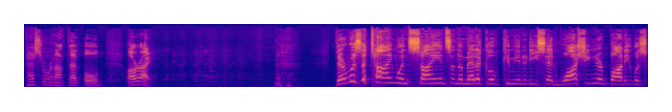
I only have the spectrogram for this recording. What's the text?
Pastor, we're not that old. All right. there was a time when science and the medical community said washing your body was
